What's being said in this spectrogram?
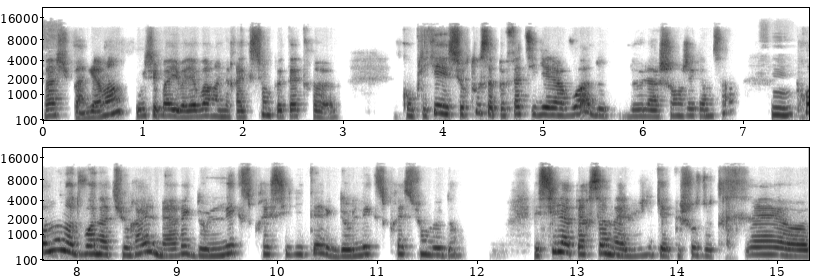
va je suis pas un gamin. Ou je sais pas, il va y avoir une réaction peut-être euh, compliquée. Et surtout, ça peut fatiguer la voix de la changer comme ça. Mmh. Prenons notre voix naturelle, mais avec de l'expressivité, avec de l'expression dedans. Et si la personne, a vit quelque chose de très euh,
